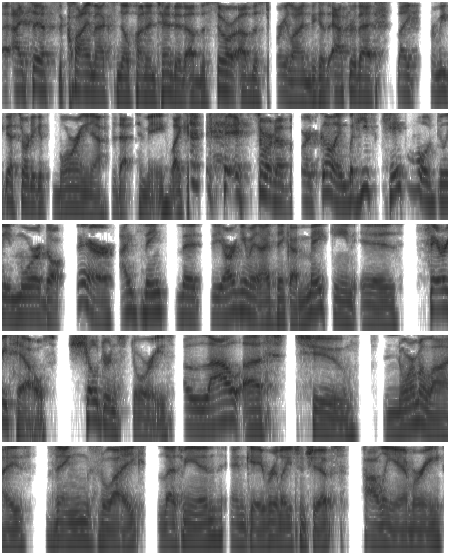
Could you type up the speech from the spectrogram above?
I'd say that's the climax, no pun intended, of the story of the storyline. Because after that, like Promethea sort of gets boring after that to me. Like it's sort of where it's going. But he's capable of doing more adult fare. I think that the argument I think I'm making is fairy tales, children's stories allow us to normalize things like lesbian and gay relationships, polyamory,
